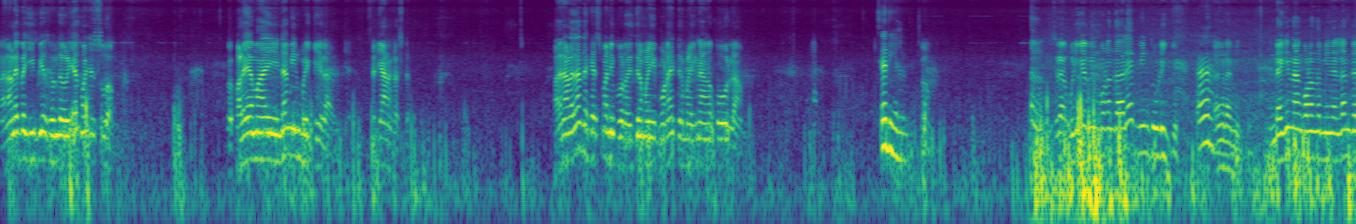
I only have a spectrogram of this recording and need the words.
அதனால் இப்போ ஜிபிஎஸ் வந்த வழியாக கொஞ்சம் சுகம். இப்போ பழைய மாதிரினா மீன் பிடிக்க இயலாது இங்க. சரியான கஷ்டம். அதனால தான் இந்த கெஸ் பண்ணி போகிறது இத்தனை மணிக்கு போனால் இத்தனை மணிக்கு நாங்கள் போகலாம். சரி அண்ணா. சில விடிய மீன் கொண்டாலே மீன் துடிக்கும். எங்கட மீன். இன்றைக்கு நான் கொண்ட மீன் எல்லாம் இந்த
